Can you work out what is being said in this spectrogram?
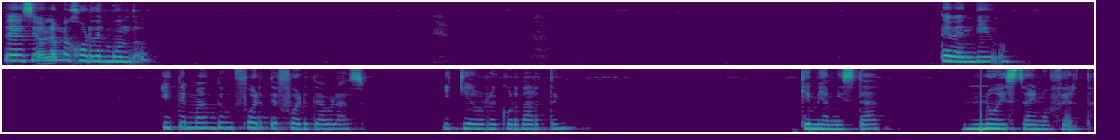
Te deseo lo mejor del mundo. Te bendigo y te mando un fuerte, fuerte abrazo. Y quiero recordarte que mi amistad no está en oferta,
